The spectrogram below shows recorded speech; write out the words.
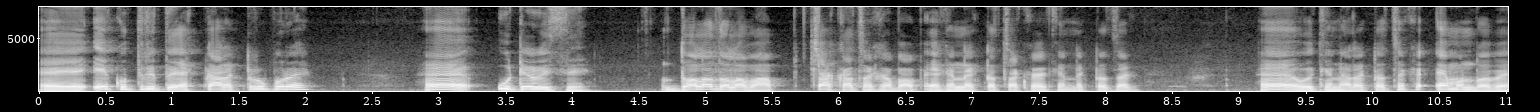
এ, একত্রিত একটা আরেকটার উপরে হ্যাঁ উঠে রইছে। দলা দলা ভাব চাকা চাকা ভাব এখানে একটা চাকা এখানে একটা চাকা হ্যাঁ ওইখানে আর একটা চাকা এমনভাবে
